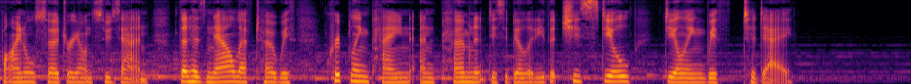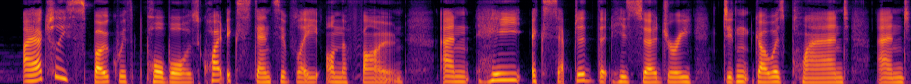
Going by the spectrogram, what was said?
final surgery on Suzanne that has now left her with crippling pain and permanent disability that she's still dealing with today. I actually spoke with Paul Bors quite extensively on the phone, and he accepted that his surgery didn't go as planned and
